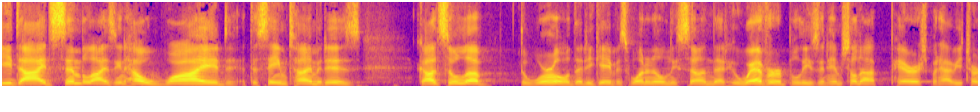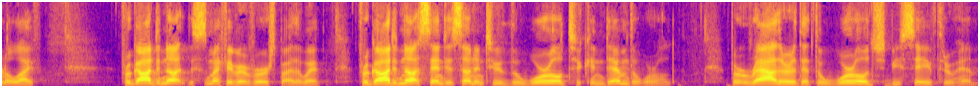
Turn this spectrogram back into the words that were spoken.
he died symbolizing how wide at the same time it is. God so loved the world that he gave his one and only Son, that whoever believes in him shall not perish but have eternal life. For God did not, this is my favorite verse, by the way, for God did not send his Son into the world to condemn the world, but rather that the world should be saved through him.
